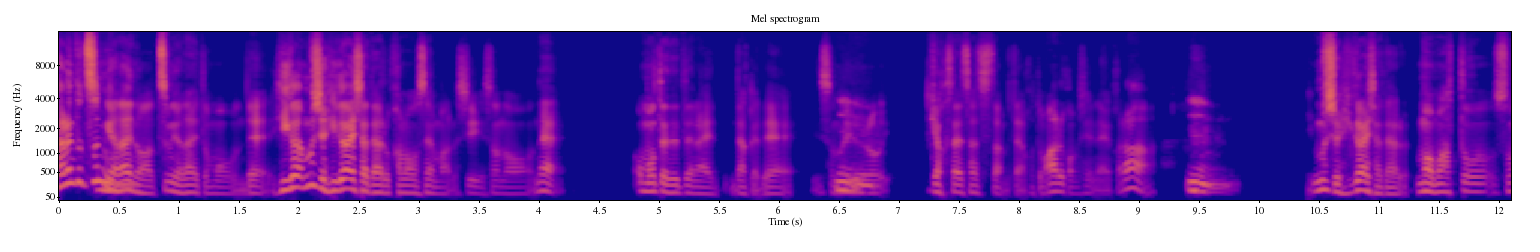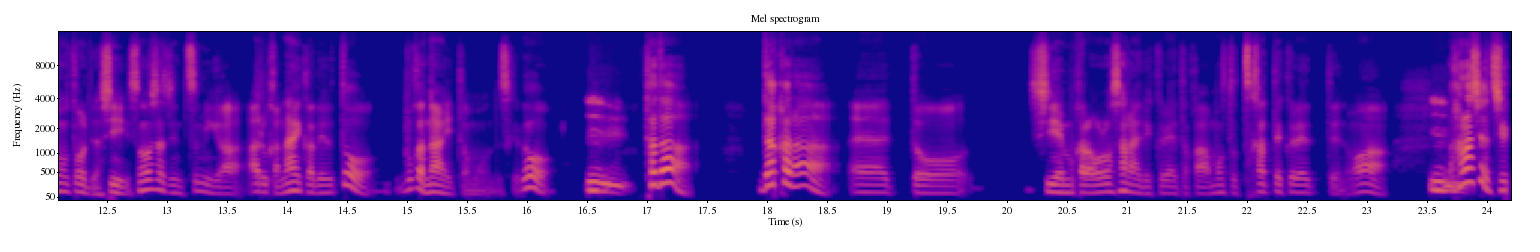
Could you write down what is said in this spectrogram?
タレント罪がないのは罪がないと思うんで、被害むしろ被害者である可能性もあるし、そのね、表出てないだけで、そのいろいろ虐待されてたみたいなこともあるかもしれないから、うん。むしろ被害者である。まあ、まっとうその通りだし、その人たちに罪があるかないかで言うと、僕はないと思うんですけど、うん。ただ、だから、えーっと、CM から下ろさないでくれとか、もっと使ってくれっていうのは、うん。話は違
